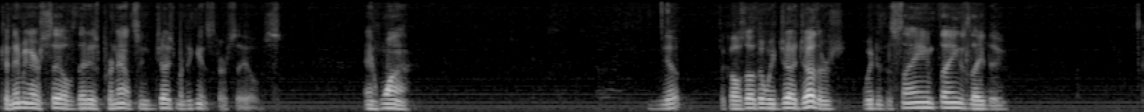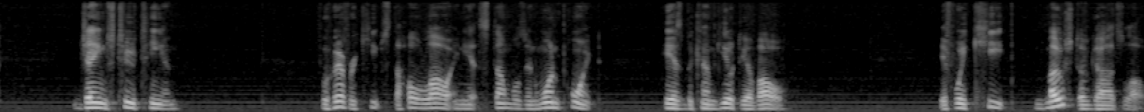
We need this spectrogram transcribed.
Condemning ourselves, that is, pronouncing judgment against ourselves. And why? Yep, because although we judge others, we do the same things they do. James 2:10 For whoever keeps the whole law and yet stumbles in one point, he has become guilty of all. If we keep most of God's law,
